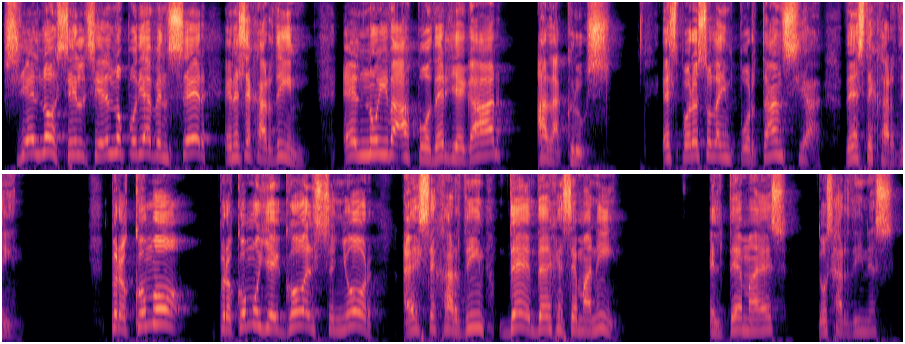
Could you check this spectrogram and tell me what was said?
Si él, no, si, si él no podía vencer en ese jardín, Él no iba a poder llegar a la cruz. Es por eso la importancia de este jardín. Pero cómo, pero cómo llegó el Señor a ese jardín de, de. El tema es dos jardines,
